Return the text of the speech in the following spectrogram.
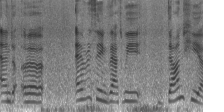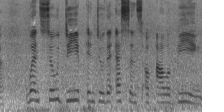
and uh, everything that we done here went so deep into the essence of our being.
